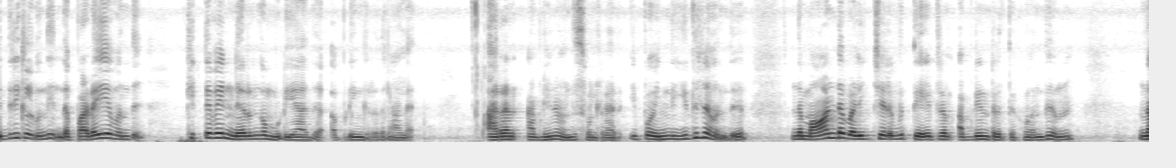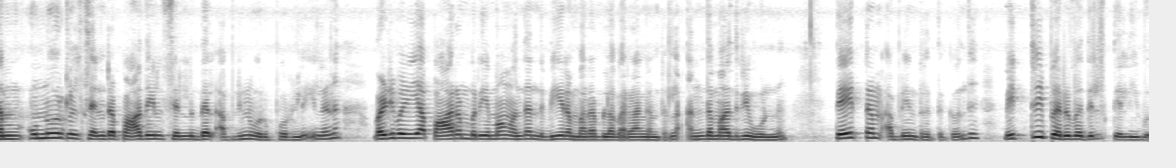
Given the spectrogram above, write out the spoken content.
எதிரிகள் வந்து இந்த படையை வந்து கிட்டவே நெருங்க முடியாது அப்படிங்கிறதுனால. அரண் அப்படின்னு வந்து சொல்கிறாரு இப்போ இந்த இதில் வந்து இந்த மாண்ட வழிச்செலவு தேற்றம் அப்படின்றதுக்கு வந்து நம் முன்னோர்கள் சென்ற பாதையில் செல்லுதல் அப்படின்னு ஒரு பொருள். இல்லைன்னா வழி வழியாக பாரம்பரியமாக வந்து அந்த வீர மரபில் வராங்கன்றல அந்த மாதிரி ஒன்று தேற்றம் அப்படின்றதுக்கு வந்து வெற்றி பெறுவதில் தெளிவு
